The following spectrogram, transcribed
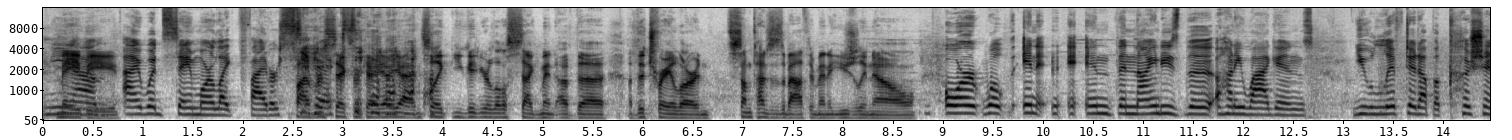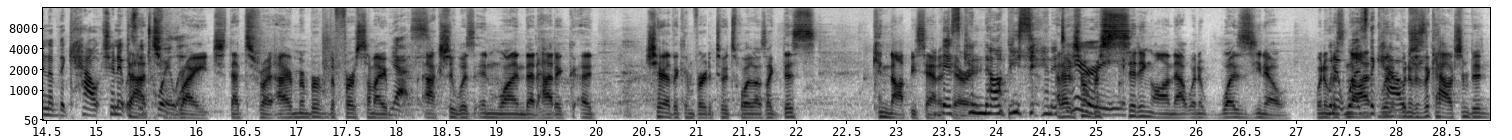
maybe. Yeah, I would say more like five or six. Five or six, okay, yeah, yeah. And so like you get your little segment of the of the trailer, and sometimes it's a bathroom and it, usually no. Or well, in in the '90s, the honey wagons, you lifted up a cushion of the couch, and it was That's the toilet. right. That's right. I remember the first time I Yes. actually was in one that had a, a chair that converted to a toilet. I was like, this cannot be sanitary. This cannot be And I just remember sitting on that when it was, you know, when it When was it was not the when, when it was the couch and been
